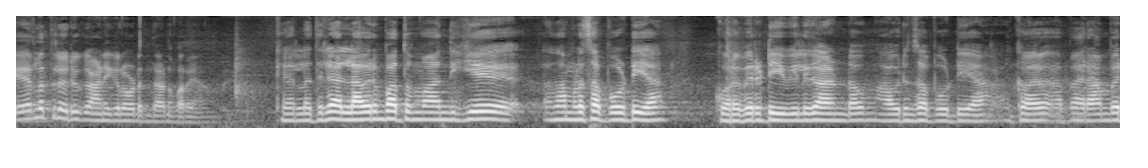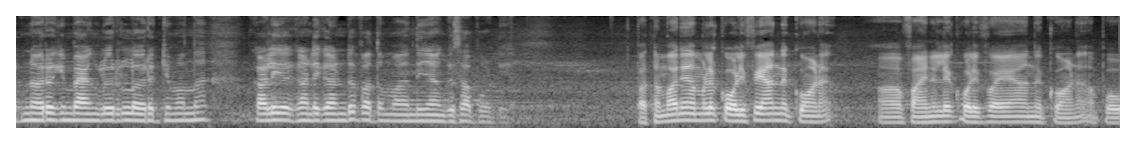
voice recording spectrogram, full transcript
കേരളത്തിലെ ഒരു കാണികളോട് എന്താണ് പറയാനുള്ളത് കേരളത്തിൽ എല്ലാവരും പത്തൊമ്പതാം തീയതിക്ക് നമ്മളെ സപ്പോർട്ട് ചെയ്യുക കുറേ പേര് ടി വിയിൽ കാണുണ്ടാവും അവരും സപ്പോർട്ട് ചെയ്യുക വരാൻ പറ്റുന്നവരൊക്കെ ബാംഗ്ലൂരിലുള്ളവരൊക്കെ വന്ന് കളി കളി കണ്ട് പത്തൊമ്പതാം തീയതി ഞങ്ങൾക്ക് സപ്പോർട്ട് ചെയ്യാം. പത്തൊമ്പതാം തീയതി നമ്മൾ ക്വാളിഫൈ ചെയ്യാൻ നിൽക്കുവാണ് ഫൈനലിൽ ക്വാളിഫൈ ചെയ്യാൻ നിൽക്കുവാണ് അപ്പോൾ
